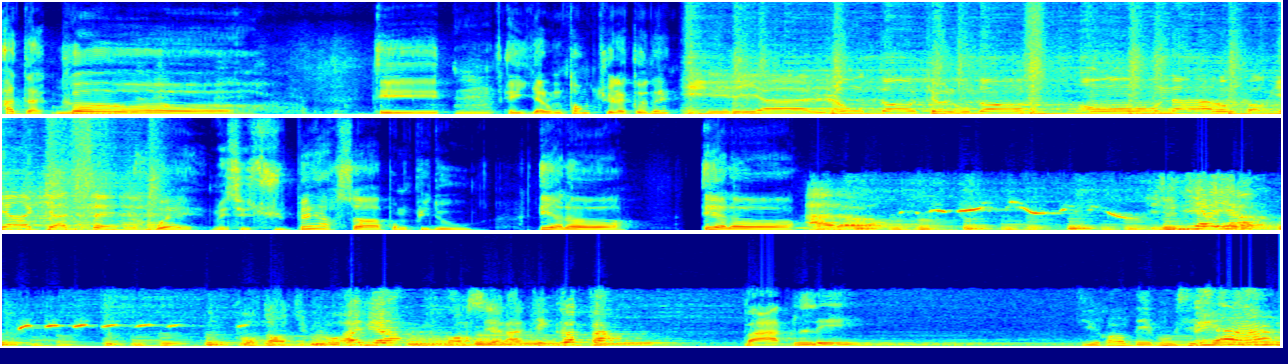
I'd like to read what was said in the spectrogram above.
Ah d'accord Et et il y a longtemps que tu la connais Il y a longtemps que l'on danse, on n'a encore rien cassé. Ah ouais, mais c'est super ça, Pompidou. Et alors? Et alors? Alors? Tu ne dis rien. Pourtant tu pourrais bien penser à tes copains. Parler. Du rendez-vous, c'est ça, hein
